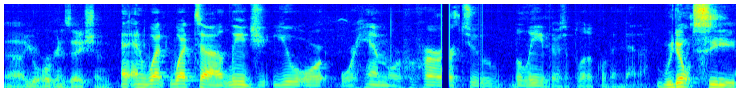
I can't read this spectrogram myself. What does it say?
uh, your organization. And, and what, what uh, leads you or, or him or her to believe there's a political vendetta? We don't see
